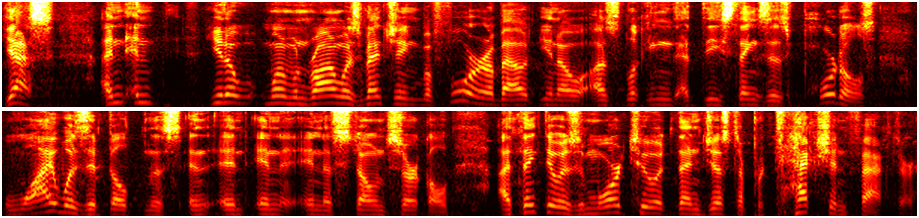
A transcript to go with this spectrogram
Yes, and and you know, when, when Ron was mentioning before about you know us looking at these things as portals, why was it built in this in, in, in a stone circle? I think there was more to it than just a protection factor.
